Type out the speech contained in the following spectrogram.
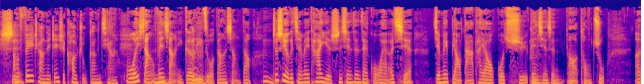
是，非常的真是靠主刚强。我想分享一个例子，嗯，我刚刚想到，嗯，就是有个姐妹，她也是先生在国外，而且姐妹表达她要过去跟先生啊，嗯呃，同住。呃，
